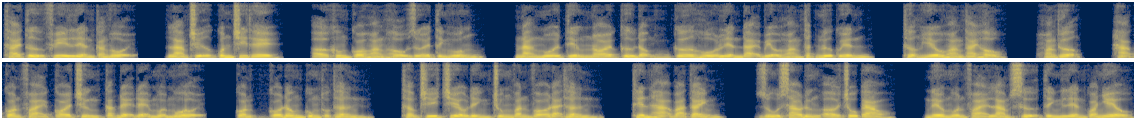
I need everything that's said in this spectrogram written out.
Thái tử phi liền càng vội, làm chữ quân chi thề, ở không có hoàng hậu dưới tình huống, nàng mỗi tiếng nói cử động cơ hồ liền đại biểu hoàng thất nữ quyến, thượng hiếu hoàng thái hậu, hoàng thượng, hạ còn phải coi chừng các đệ đệ muội muội, còn có đông cung thuộc thần, thậm chí triều đình trung văn võ đại thần, thiên hạ bà tánh, dù sao đứng ở chỗ cao, nếu muốn phải làm sự tình liền quá nhiều.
